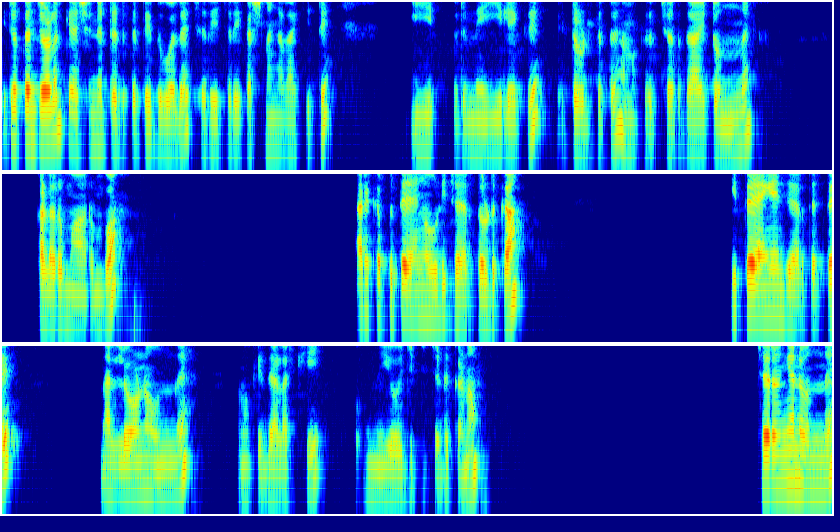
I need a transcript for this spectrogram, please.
ഇരുപത്തഞ്ചോളം കാഷ്യൂ നട്ട് എടുത്തിട്ട് ഇതുപോലെ ചെറിയ ചെറിയ കഷ്ണങ്ങളാക്കിയിട്ട് ഈ ഒരു നെയ്യിലേക്ക് ഇട്ട് കൊടുത്തിട്ട് നമുക്ക് ചെറുതായിട്ടൊന്ന് കളർ മാറുമ്പോൾ അരക്കപ്പ് തേങ്ങ കൂടി ചേർത്ത് കൊടുക്കാം ഈ തേങ്ങയും ചേർത്തിട്ട് നല്ലോണം ഒന്ന് നമുക്ക് ഇളക്കി ഒന്ന് യോജിപ്പിച്ചെടുക്കണം. ചെറുങ്ങനെ ഒന്ന്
